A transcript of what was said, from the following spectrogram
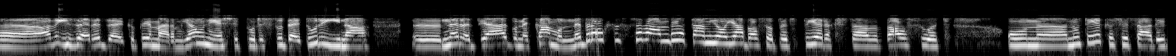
avīzē redzēju, ka, piemēram, jaunieši, kuri studē Turīnā, uh, neredz jēgu nekam un nebrauks uz savām vietām, jo jābalso pēc pierakstā balsot. Un, nu, tie, kas ir tādi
